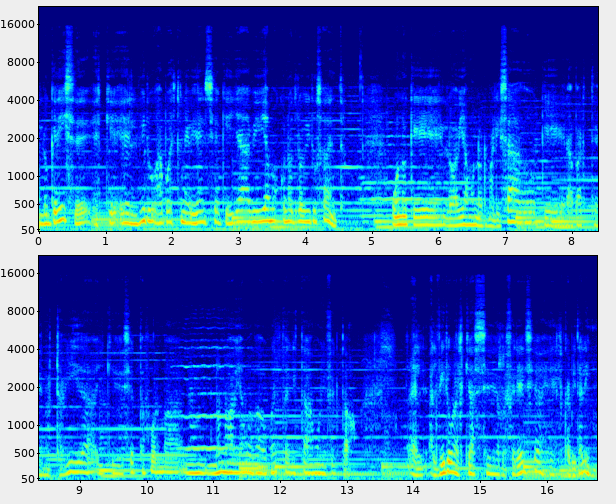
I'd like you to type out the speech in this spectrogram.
lo que dice es que el virus ha puesto en evidencia que ya vivíamos con otro virus adentro uno que lo habíamos normalizado, que era parte de nuestra vida y que de cierta forma no, nos habíamos dado cuenta de que estábamos infectados. El, virus al que hace referencia es el capitalismo.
